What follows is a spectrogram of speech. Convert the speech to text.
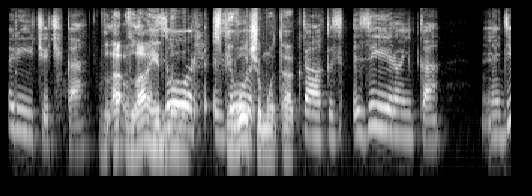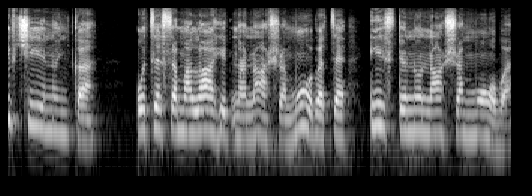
річечка. В, в лагідному, Зор- співучому, зор- так. Так, зіронька, дівчинонька. Оце сама лагідна наша мова, це істинно наша мова,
